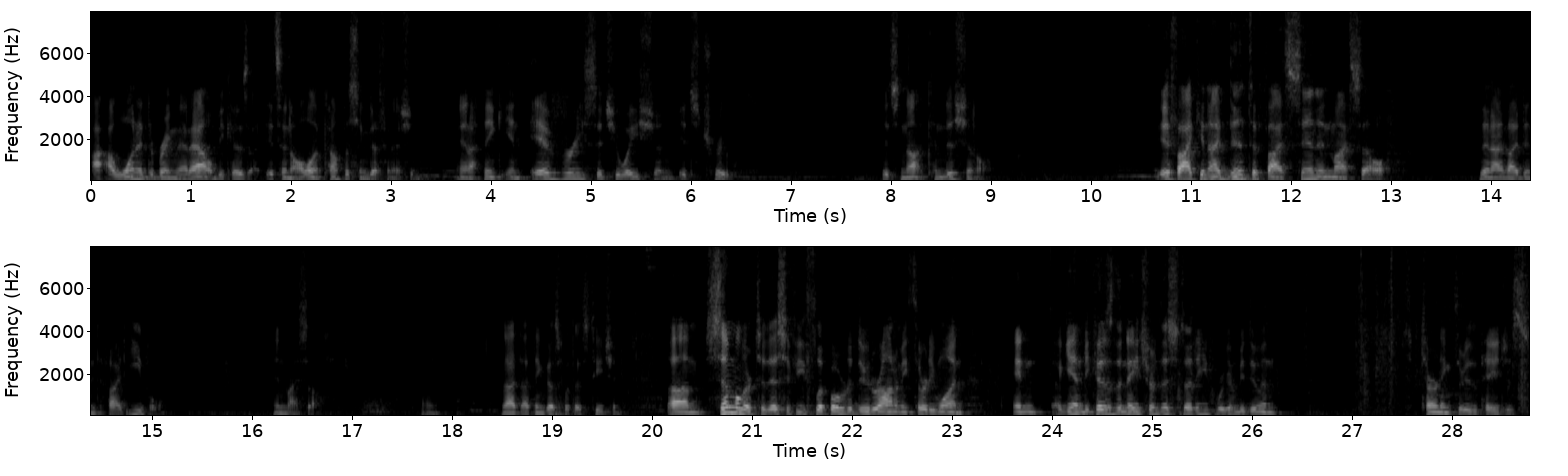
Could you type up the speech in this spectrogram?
I, I wanted to bring that out because it's an all encompassing definition. And I think in every situation, it's true. It's not conditional. If I can identify sin in myself, then I've identified evil in myself. Right? That, I think that's what that's teaching. Um, similar to this, if you flip over to Deuteronomy 31, and again, because of the nature of this study, we're going to be doing turning through the pages.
